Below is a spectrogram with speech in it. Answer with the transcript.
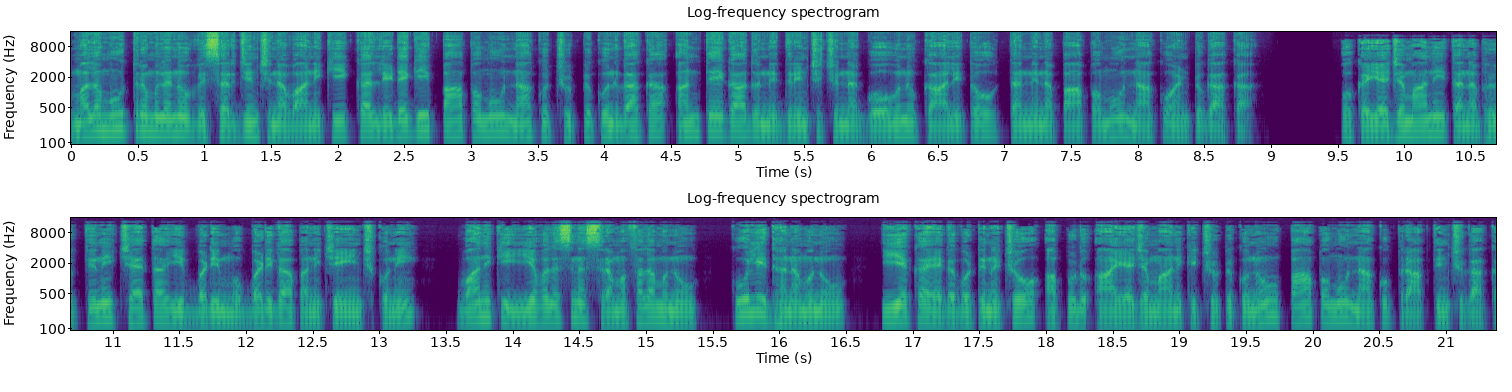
మలమూత్రములను విసర్జించిన వానికి కల్లిడగి పాపము నాకు చుట్టుకునుగాక అంతేగాదు నిద్రించుచున్న గోవును కాలితో తన్నిన పాపము నాకు అంటుగాక. ఒక యజమాని తన భృత్యుని చేత ఇబ్బడి ముబ్బడిగా పనిచేయించుకుని వానికి ఇయ్యవలసిన శ్రమఫలమును కూలిధనమును ఈయక ఎగగొట్టినచో అప్పుడు ఆ యజమానికి చుట్టుకును పాపము నాకు ప్రాప్తించుగాక.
